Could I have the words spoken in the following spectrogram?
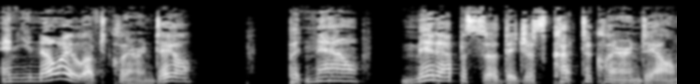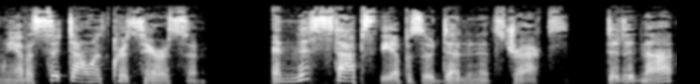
And you know I loved Clarendale. But now, mid episode, they just cut to Clarendale and we have a sit down with Chris Harrison. And this stops the episode dead in its tracks. Did it not?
